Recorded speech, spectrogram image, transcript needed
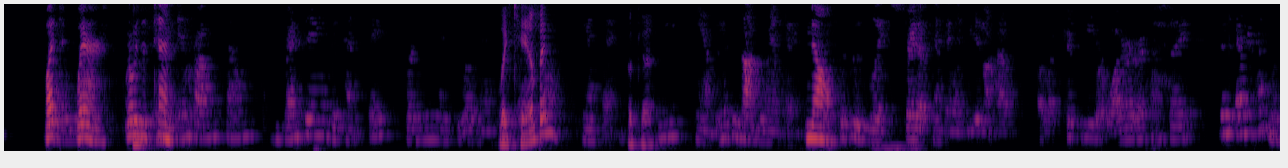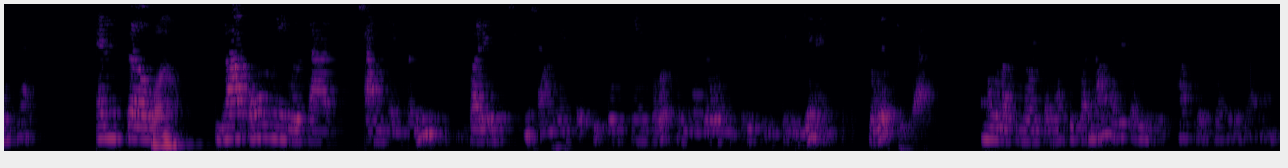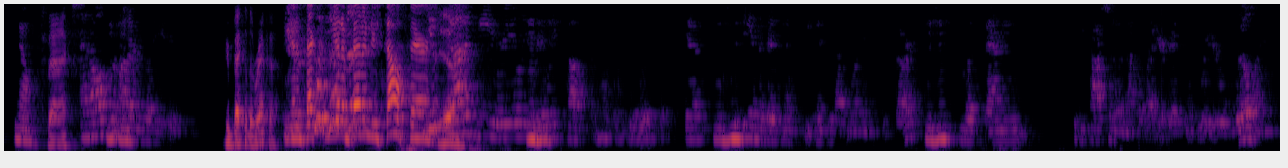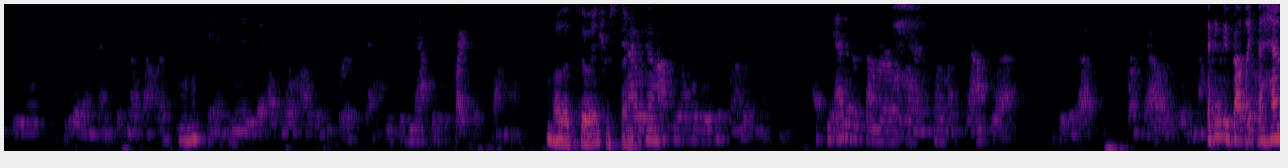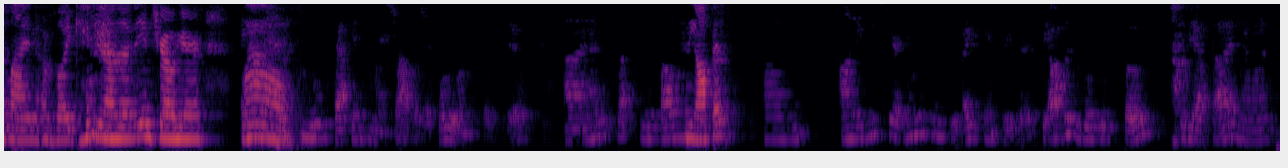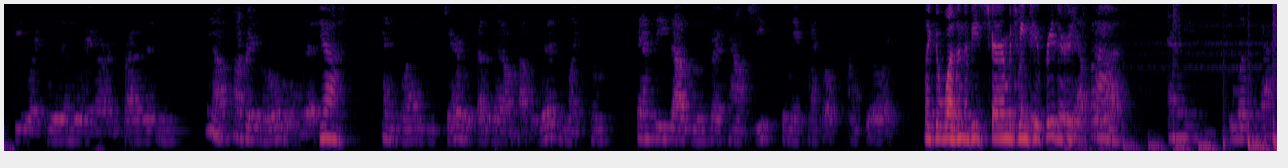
What? Where? Where was this tent? In, Provincetown, renting the tent space for me and two other men. Like camping? Camping. Okay. We camped, and this is not glamping. No. This was like straight up camping. Like we did not have electricity or water at our tent site because every penny went into that. And so, Wow. not only was that challenging for me, but it was extremely challenging for the people who came to work for me and were willing, at least in in the beginning, to live through that. Another lesson learned from this is that not everybody is as tough as what it is out there. No. Facts. And also, not Mhm. everybody is You're Bekah the Wrecker. You gotta bet. You gotta bet on yourself there. You've Yeah. got to be really, Mhm. really tough and have a really thick skin to Mhm. be in the business, even if you have millions to start. Mhm. But then to be passionate enough about your business where you're willing to live in tent with no power Mhm. in a community that has no housing for its staff. It's a massive, it's a crisis down there. Oh, that's so interesting. And I was Yeah. not the only business owner living in town. At the end of the summer, when some of my staff left, because they got burnt out. of living out I think west. we've got like the headline of like you know the, the intro here. And Wow. then moved back into my shop, which I totally wasn't supposed to do. Uh, and I just left for the following In the Christmas, Um, on a beach chair in between two ice cream freezers. The office was a little too exposed to be outside, and I wanted it to be like really under the radar and private, and you know, I was kind of breaking the rules a little bit. Yeah. And so I had a beach chair with a feather bed on top of it, and like some fancy thousand thread count sheets to make myself kind of feel like Like it wasn't a beach chair in between Like two it- freezers. yeah, but it wow. was. And looking back,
